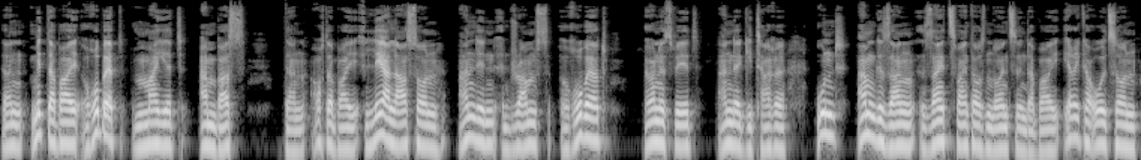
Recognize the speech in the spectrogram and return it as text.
Dann mit dabei Robert Mayet am Bass, dann auch dabei Lea Larsson an den Drums, Robert Ernestwed an der Gitarre und am Gesang seit 2019 dabei Erika Olsson,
